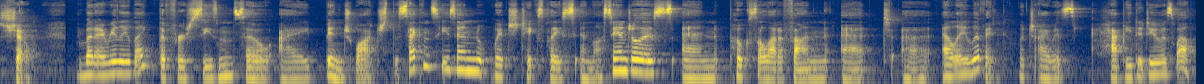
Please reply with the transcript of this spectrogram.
show. But I really liked the first season, so I binge watched the second season, which takes place in Los Angeles and pokes a lot of fun at uh, LA living, which I was happy to do as well.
